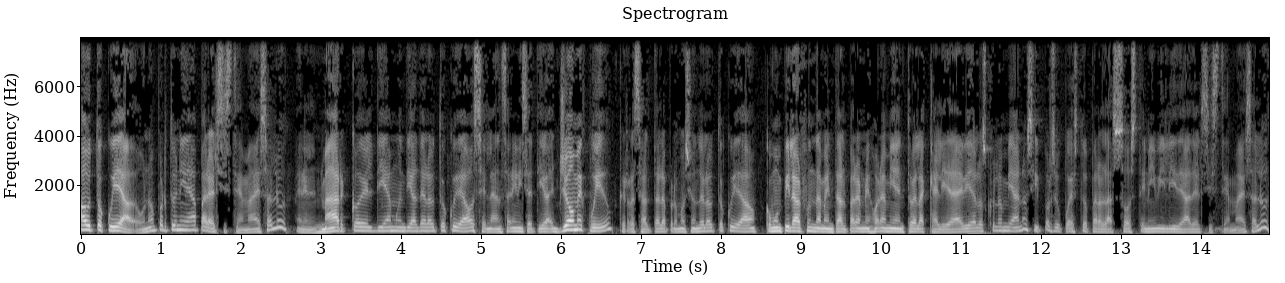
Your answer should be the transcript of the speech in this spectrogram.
Autocuidado, una oportunidad para el sistema de salud. En el marco del Día Mundial del Autocuidado se lanza la iniciativa Yo me cuido, que resalta la promoción del autocuidado como un pilar fundamental para el mejoramiento de la calidad de vida de los colombianos y, por supuesto, para la sostenibilidad del sistema de salud.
